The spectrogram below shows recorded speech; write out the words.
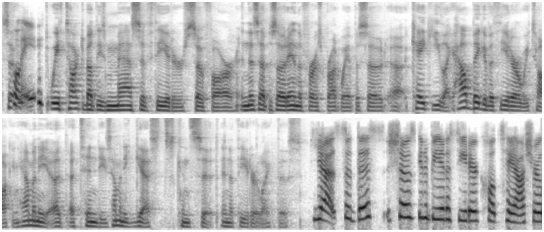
So point. we've talked about these massive theaters so far in this episode and the first Broadway episode. Uh, Keiki, like how big of a theater are we talking? How many uh, attendees? How many guests can sit in a theater like this? Yeah, so this show is going to be at a theater called Teatro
